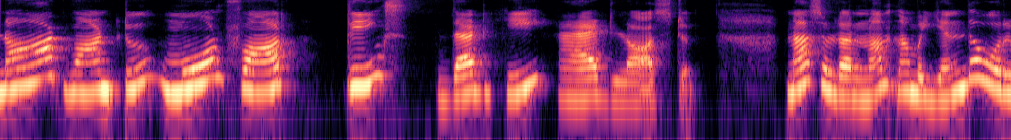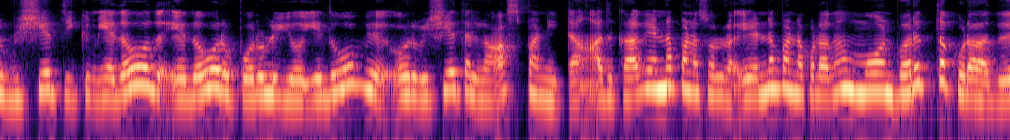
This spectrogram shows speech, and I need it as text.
not want to moan for things that he had lost நான் சொல்கிறேன்னா நம்ம எந்த ஒரு விஷயத்துக்கும் ஏதோ ஏதோ ஒரு பொருளையோ ஏதோ ஒரு விஷயத்த லாஸ் பண்ணிட்டா அதுக்காக என்ன பண்ண சொல்ற என்ன பண்ணக்கூடாதுன்னா மோன் வருத்தக்கூடாது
